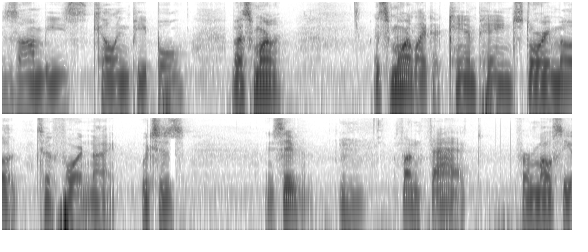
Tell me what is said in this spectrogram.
zombies killing people. But it's more it's more like a campaign story mode to Fortnite, which is, you see, fun fact for mostly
